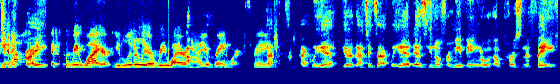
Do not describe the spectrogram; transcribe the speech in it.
You- have to, right? you have to rewire you literally are rewiring how your brain works right That's exactly it. Yeah, that's exactly it. As you know, for me being a, a person of faith,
